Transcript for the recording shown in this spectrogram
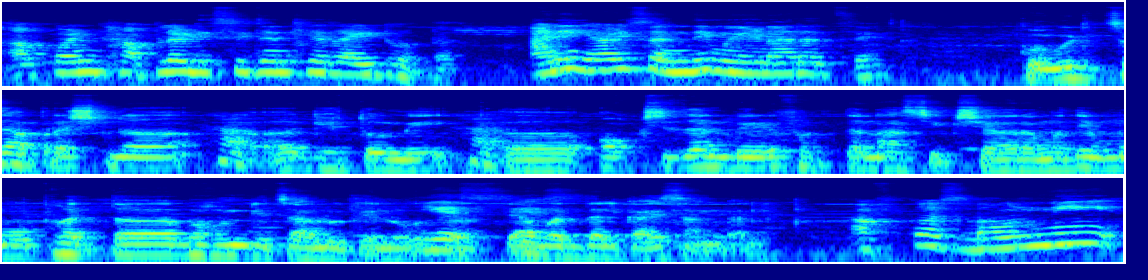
आपण आपलं डिसिजन हे राईट होतं. आणि ह्यावेळी संधी मिळणारच आहे. कोविडचा प्रश्न घेतो मी. ऑक्सिजन बेड फक्त नाशिक शहरामध्ये मोफत भाऊंनी चालू केलं होतं. त्याबद्दल काय सांगाल? ऑफकोर्स भाऊंनी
